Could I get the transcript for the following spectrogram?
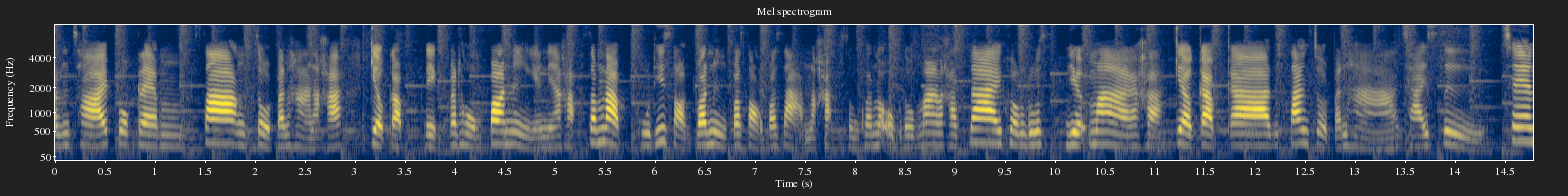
รใช้โปรแกรมสร้างโจทย์ปัญหานะคะ เกี่ยวกับเด็กประถมป .1 อย่างนี้ค่ะสำหรับครูที่สอนป .1 ป .2 ป .3 นะคะ สมควรมาอบรมมากนะคะ ได้ความรู้เยอะมากะค่ะ เกี่ยวกับการสร้างโจทย์ปัญหาใช้สื่อ เช่น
